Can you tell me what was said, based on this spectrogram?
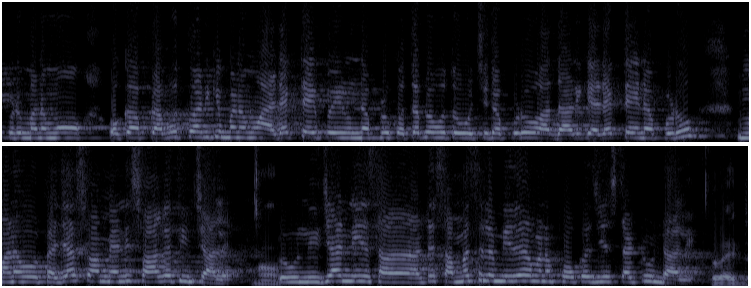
ఇప్పుడు మనము ఒక ప్రభుత్వానికి మనము అడక్ట్ అయిపోయి ఉన్నప్పుడు కొత్త ప్రభుత్వం వచ్చినప్పుడు ఆ దానికి అడక్ట్ అయినప్పుడు మనము ప్రజాస్వామ్యాన్ని స్వాగతించాలి. నిజాన్ని అంటే సమస్యల మీద మనం ఫోకస్ చేసినట్టు ఉండాలి. రైట్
